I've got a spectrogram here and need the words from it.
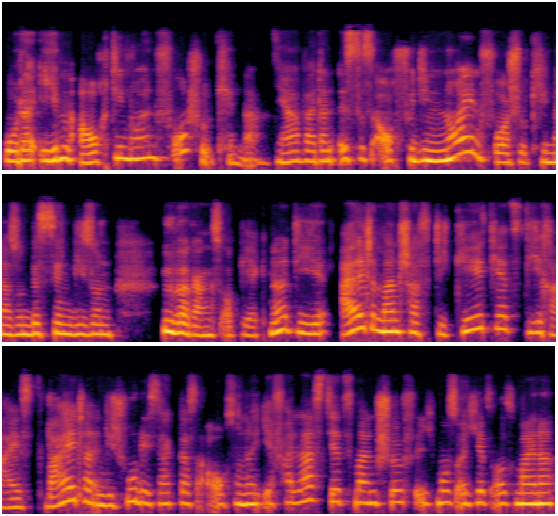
Oder eben auch die neuen Vorschulkinder. Ja, weil dann ist es auch für die neuen Vorschulkinder so ein bisschen wie so ein Übergangsobjekt. Ne? Die alte Mannschaft, die geht jetzt, die reist weiter in die Schule. Ich sage das auch so, ne? ihr verlasst jetzt mein Schiff, ich muss euch jetzt aus meiner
